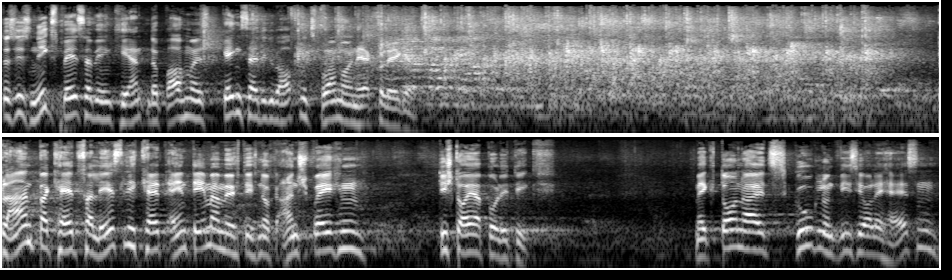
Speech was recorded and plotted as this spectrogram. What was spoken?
Das ist nichts besser wie in Kärnten. Da brauchen wir uns gegenseitig überhaupt nichts vormachen, Herr Kollege. Planbarkeit, Verlässlichkeit. Ein Thema möchte ich noch ansprechen, die Steuerpolitik. McDonald's, Google und wie sie alle heißen,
